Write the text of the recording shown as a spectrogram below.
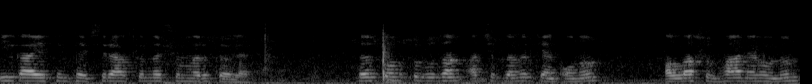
ilk ayetin tefsiri hakkında şunları söyler. Söz konusu bu zan açıklanırken onu Allah Subhanehu'nun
